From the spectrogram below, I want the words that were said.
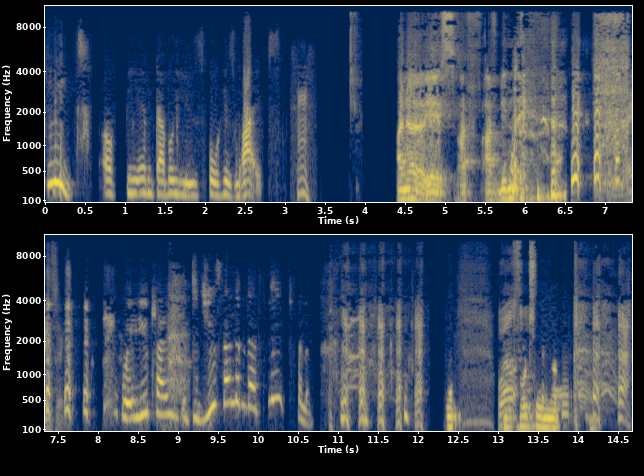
fleet of BMWs for his wives. Hmm. I know. Yes, I've I've been there. Amazing. Were you trying? Did you sell him that fleet, Philip? Well,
